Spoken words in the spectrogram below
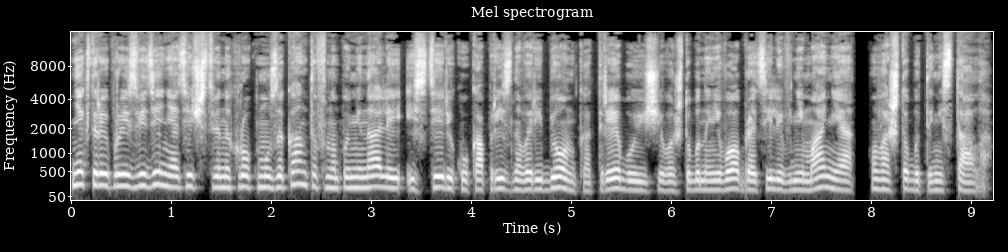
Некоторые произведения отечественных рок-музыкантов напоминали истерику капризного ребенка, требующего, чтобы на него обратили внимание во что бы то ни стало.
